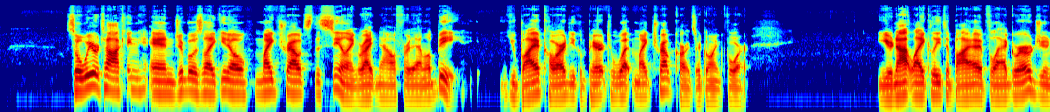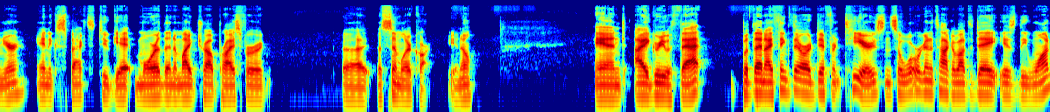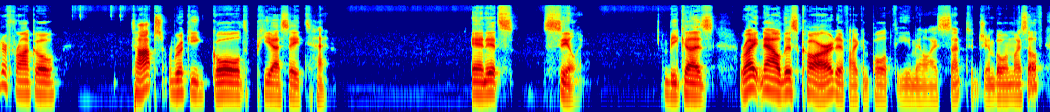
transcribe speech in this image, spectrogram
so we were talking, and Jimbo was like, you know, Mike Trout's the ceiling right now for the MLB. You buy a card, you compare it to what Mike Trout cards are going for you're not likely to buy a Vlad Guerrero Jr. and expect to get more than a Mike Trout price for a, uh, a similar card, you know? And I agree with that. But then I think there are different tiers. And so what we're going to talk about today is the Wander Franco Topps Rookie Gold PSA 10. And it's ceiling because right now, this card, if I can pull up the email I sent to Jimbo and myself,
